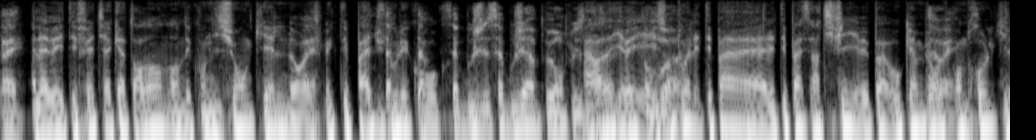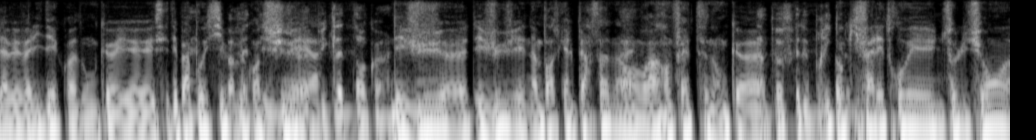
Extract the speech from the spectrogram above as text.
ouais. elle avait été faite il y a 14 ans dans des conditions qui elles ne respectaient pas du ça, tout les coraux. ça bougeait, ça bougeait un peu en plus. Alors là, il y avait, T'en et surtout, elle n'était pas, elle était pas certifiée. Il n'y avait pas aucun bureau Ah ouais. de contrôle qui l'avait validé, quoi. Donc, euh, c'était pas possible pas de mettre des juges continuer à olympiques là-dedans quoi. des juges, euh, des juges et n'importe quelle personne, hein, en, vrai, en fait. Donc, Un peu fait de briques. donc il fallait trouver une solution.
